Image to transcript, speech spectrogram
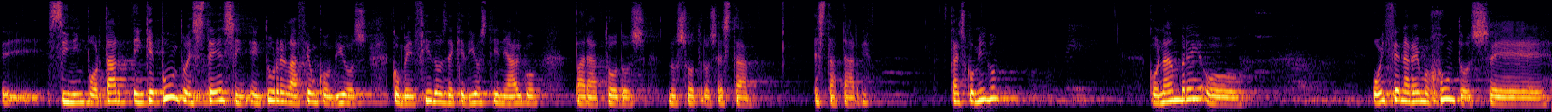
eh, sin importar en qué punto estés en, en, tu relación con Dios, convencidos de que Dios tiene algo para todos nosotros esta, esta tarde. ¿Estáis conmigo? ¿Con hambre o Hoy cenaremos juntos. Eh,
